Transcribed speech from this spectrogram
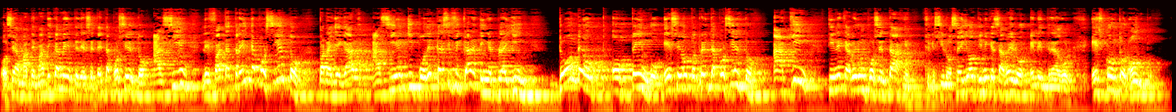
o sea, matemáticamente del 70% al 100 le falta 30% para llegar al 100 y poder clasificar en el play-in. ¿Dónde obtengo ese otro 30%? Aquí tiene que haber un porcentaje. Si lo sé yo, tiene que saberlo el entrenador. Es con Toronto.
